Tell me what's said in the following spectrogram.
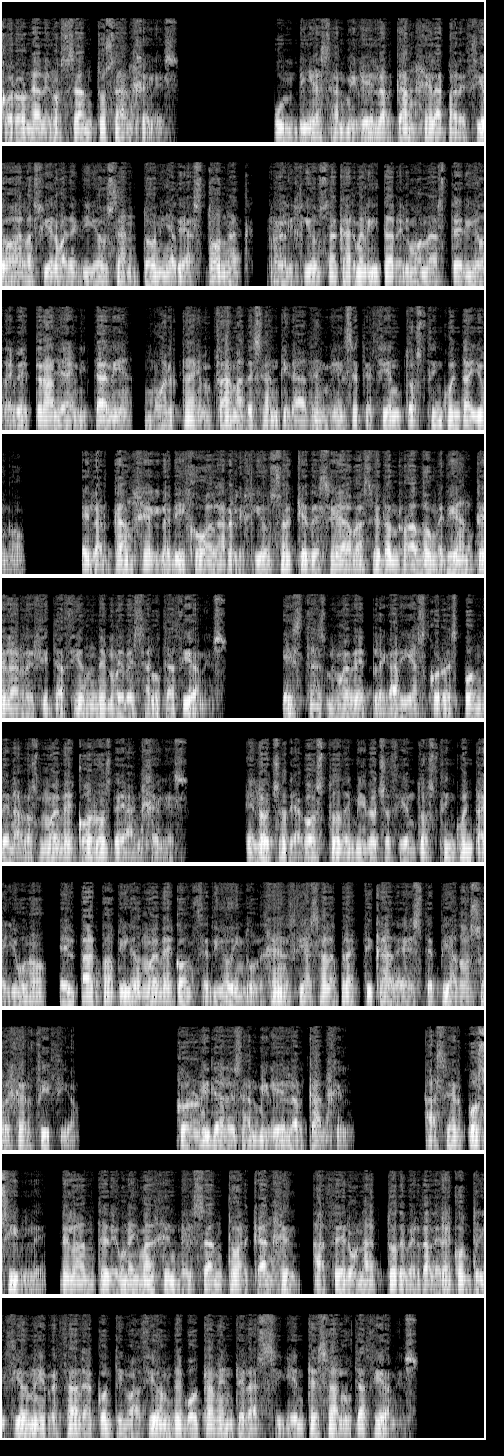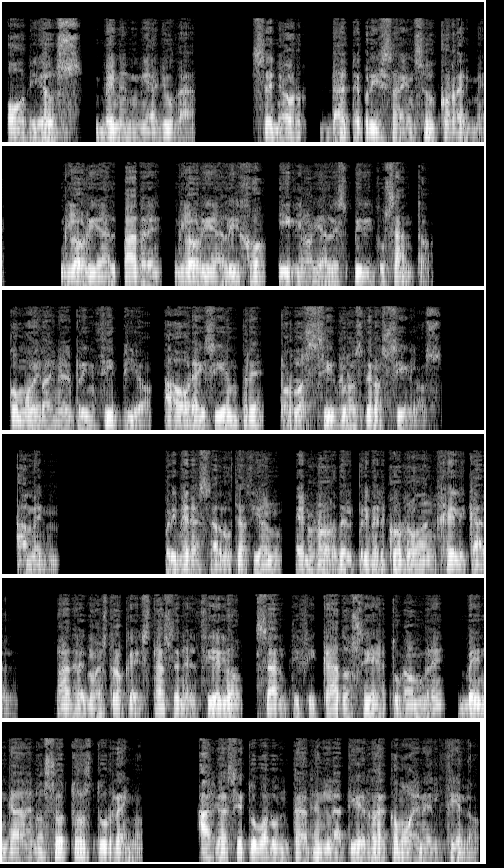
corona de los santos ángeles. Un día San Miguel Arcángel apareció a la sierva de Dios Antonia de Astonac, religiosa carmelita del monasterio de Betralla en Italia, muerta en fama de santidad en 1751. El arcángel le dijo a la religiosa que deseaba ser honrado mediante la recitación de nueve salutaciones. Estas nueve plegarias corresponden a los nueve coros de ángeles. El 8 de agosto de 1851, el Papa Pío IX concedió indulgencias a la práctica de este piadoso ejercicio. Coronilla de San Miguel Arcángel. A ser posible, delante de una imagen del Santo Arcángel, hacer un acto de verdadera contrición y rezar a continuación devotamente las siguientes salutaciones. Oh Dios, ven en mi ayuda. Señor, date prisa en socorrerme. Gloria al Padre, gloria al Hijo, y gloria al Espíritu Santo. Como era en el principio, ahora y siempre, por los siglos de los siglos. Amén. Primera salutación, en honor del primer coro angelical. Padre nuestro que estás en el cielo, santificado sea tu nombre, venga a nosotros tu reino. Hágase tu voluntad en la tierra como en el cielo.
